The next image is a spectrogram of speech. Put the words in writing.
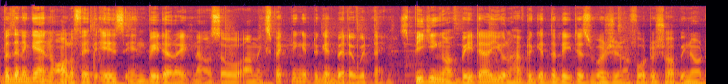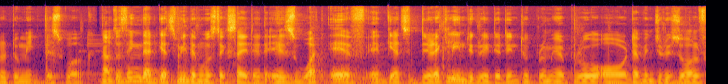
But then again, all of it is in beta right now, so I'm expecting it to get better with time. Speaking of beta, you'll have to get the latest version of Photoshop in order to make this work. Now the thing that gets me the most excited is what if it gets directly integrated into Premiere Pro or DaVinci Resolve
